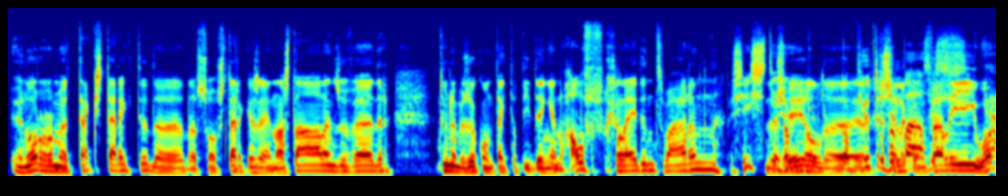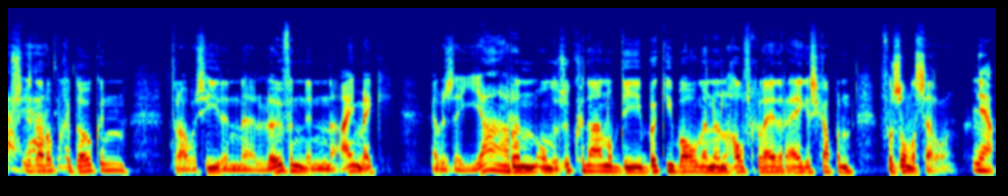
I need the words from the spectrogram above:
enorme treksterkte. De, dat zou sterker zijn dan staal en zo verder. Toen hebben ze ook ontdekt dat die dingen halfgeleidend waren. Precies, Dus dus heel de computers Silicon Valley Watch Ja, is ja, daarop tuurlijk. gedoken. Trouwens, hier in eh, Leuven, in iMac, hebben ze jaren onderzoek gedaan op die buckyball en hun halfgeleider-eigenschappen voor zonnecellen. Ja,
